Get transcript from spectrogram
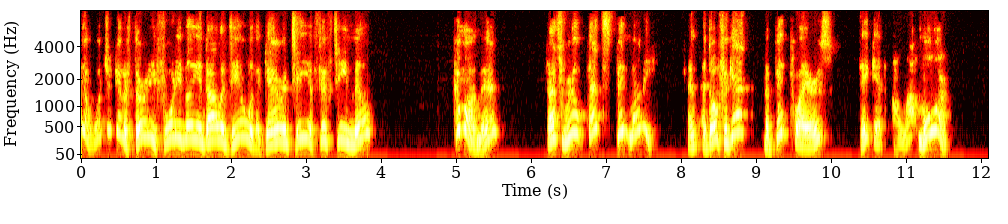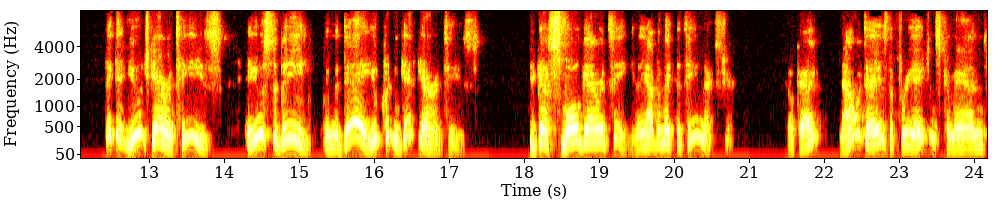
you know, once you get a 30, 40 million dollar deal with a guarantee of 15 mil, come on, man. That's real, that's big money. And, and don't forget, the big players, they get a lot more. They get huge guarantees. It used to be in the day, you couldn't get guarantees. You get a small guarantee. You know, you have to make the team next year. Okay. Nowadays, the free agents command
